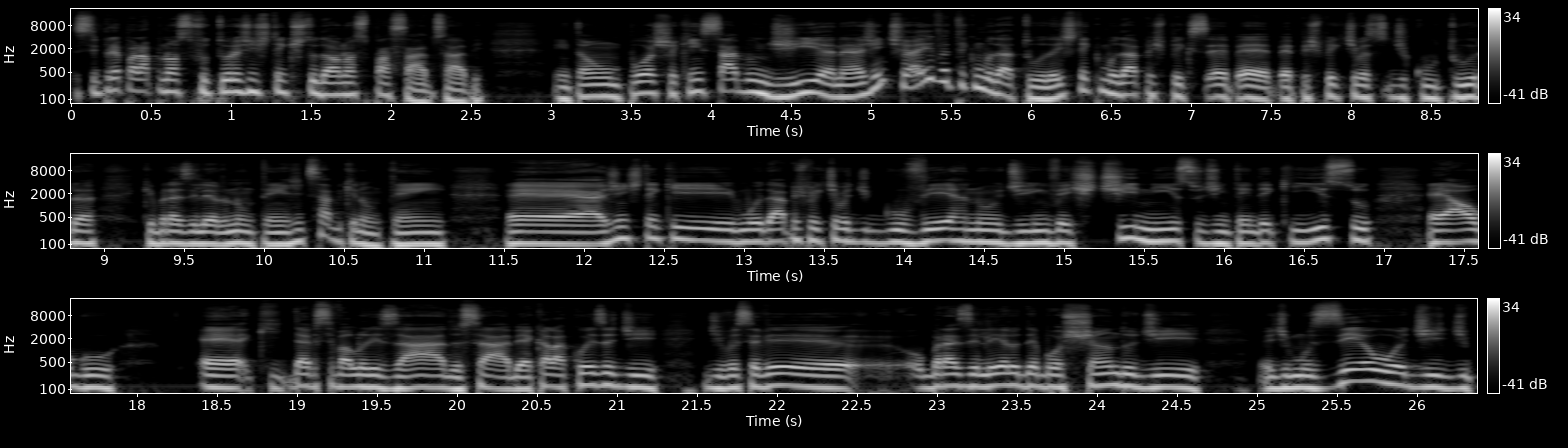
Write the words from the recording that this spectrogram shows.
se preparar para o nosso futuro, a gente tem que estudar o nosso passado, sabe? Então, poxa, quem sabe um dia, né? A gente aí vai ter que mudar tudo. A gente tem que mudar a perspec é, é, é perspectiva de cultura que o brasileiro não tem. A gente sabe que não tem. É, a gente tem que mudar a perspectiva de governo, de investir nisso, de entender que isso é algo é, que deve ser valorizado, sabe? Aquela coisa de, de você ver o brasileiro debochando de, de museu, ou de, de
